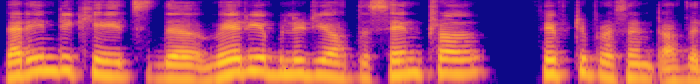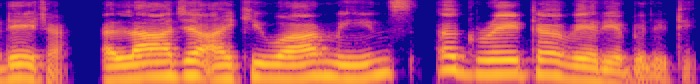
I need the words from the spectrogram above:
That indicates the variability of the central 50% of the data. A larger IQR means a greater variability.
